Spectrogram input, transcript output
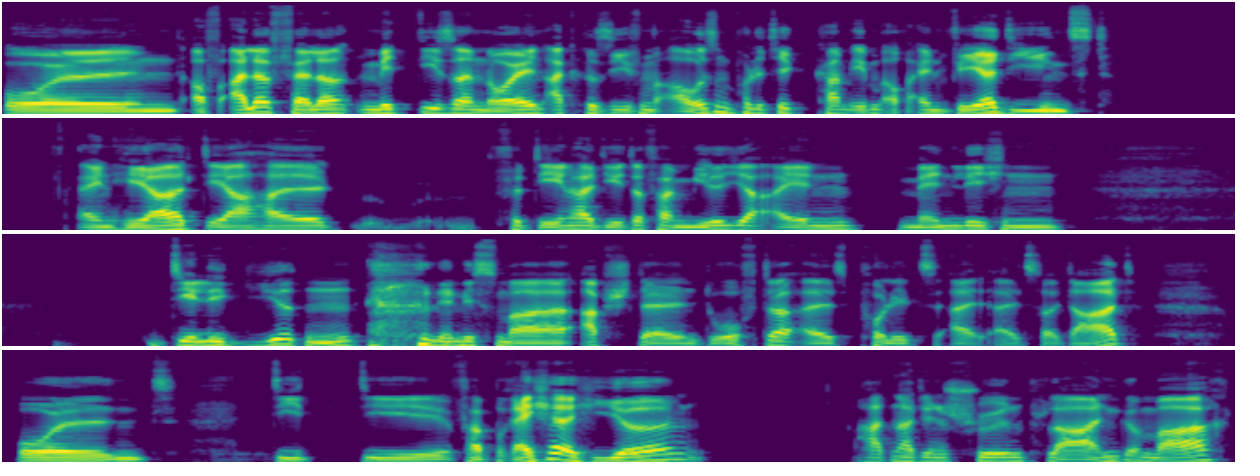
Und auf alle Fälle mit dieser neuen aggressiven Außenpolitik kam eben auch ein Wehrdienst einher, der halt, für den halt jede Familie einen männlichen Delegierten, nenne ich es mal, abstellen durfte als, Poliz als Soldat. Und die, die Verbrecher hier hatten halt den schönen Plan gemacht,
